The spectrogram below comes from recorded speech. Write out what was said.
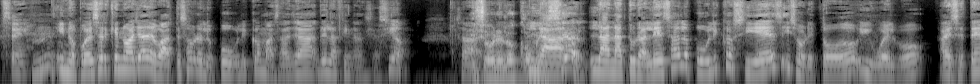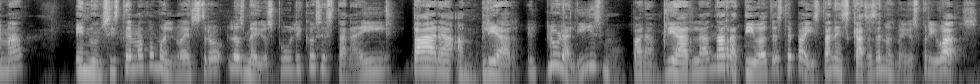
Sí. ¿Mm? Y no puede ser que no haya debate sobre lo público más allá de la financiación. O sea, Y sobre lo comercial. La, la naturaleza de lo público sí es, y sobre todo, y vuelvo a ese tema, en un sistema como el nuestro, los medios públicos están ahí para ampliar el pluralismo, para ampliar las narrativas de este país tan escasas en los medios privados.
